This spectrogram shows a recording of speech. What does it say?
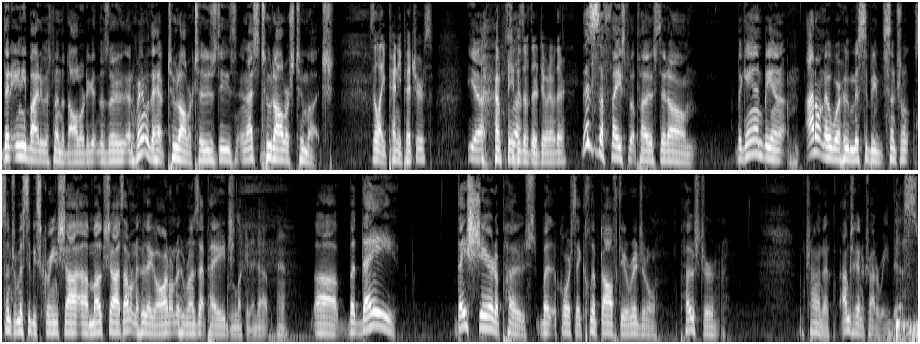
that anybody would spend a dollar to get in the zoo, and apparently they have two dollar Tuesdays, and that's two dollars too much. Is it like penny pictures? Yeah, I mean, So- is what they're doing over there? This is a Facebook post that um began being. I don't know where who Mississippi Central Central Mississippi screenshot uh, mugshots. I don't know who they are. I don't know who runs that page. I'm looking it up. Yeah. Uh, but they they shared a post, but of course they clipped off the original poster. I'm trying to. I'm just going to try to read this.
